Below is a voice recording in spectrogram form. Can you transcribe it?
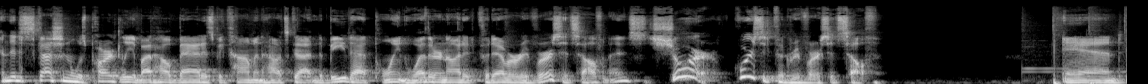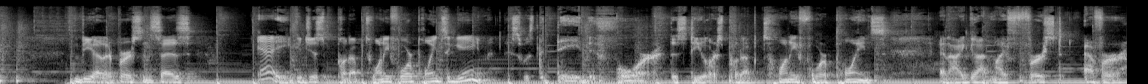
And the discussion was partly about how bad it's become and how it's gotten to be that point, whether or not it could ever reverse itself. And it's sure, of course it could reverse itself. And the other person says, yeah, you could just put up 24 points a game. This was the day before the Steelers put up 24 points and I got my first ever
